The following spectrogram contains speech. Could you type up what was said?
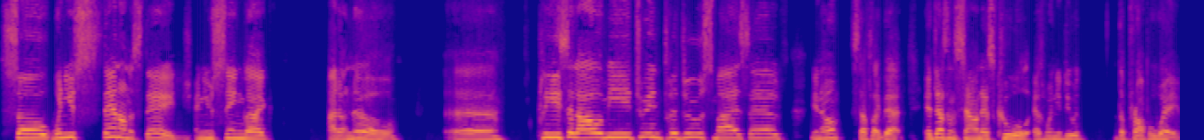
so when you stand on a stage and you sing like i don't know uh please allow me to introduce myself you know stuff like that it doesn't sound as cool as when you do it the proper way.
